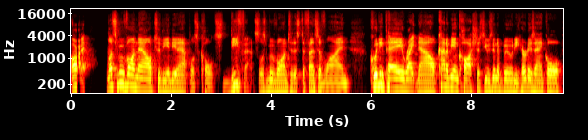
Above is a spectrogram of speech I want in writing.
All right. Let's move on now to the Indianapolis Colts defense. Let's move on to this defensive line. Kwity Paye right now, kind of being cautious. He was in a boot. He hurt his ankle.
